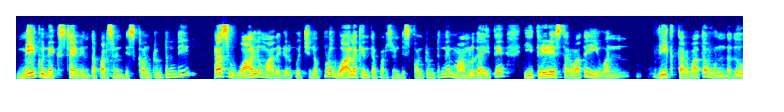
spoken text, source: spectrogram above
మీకు నెక్స్ట్ టైం ఇంత పర్సెంట్ డిస్కౌంట్ ఉంటుంది. ప్లస్ వాళ్ళు మా దగ్గరకు వచ్చినప్పుడు వాళ్ళకి ఇంత పర్సెంట్ డిస్కౌంట్ ఉంటుంది. మామూలుగా అయితే ఈ త్రీ డేస్ తర్వాత ఈ వన్ వీక్ తర్వాత ఉండదు.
